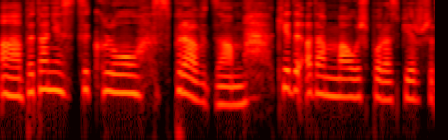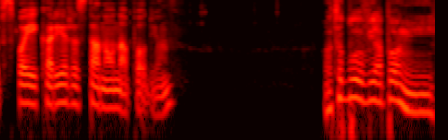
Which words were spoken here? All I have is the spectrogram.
A pytanie z cyklu Sprawdzam. Kiedy Adam Małysz po raz pierwszy w swojej karierze stanął na podium? No to było w Japonii.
